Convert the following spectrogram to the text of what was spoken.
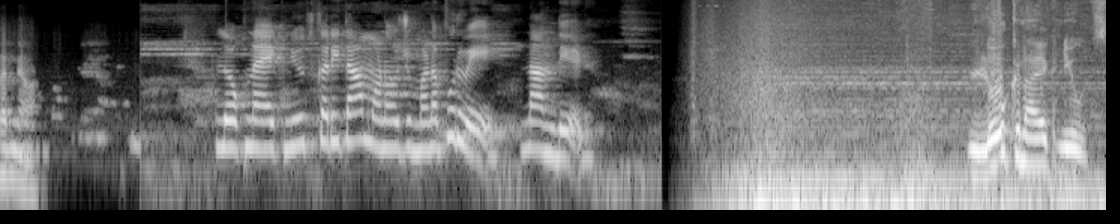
धन्यवाद. लोकनायक न्यूज करिता मनोज मनपूर्वे नांदेड. लोकनायक न्यूज.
